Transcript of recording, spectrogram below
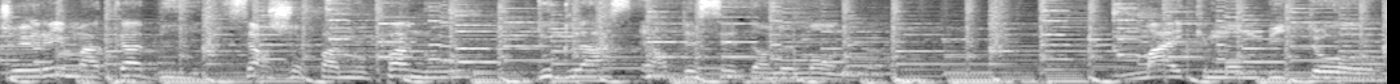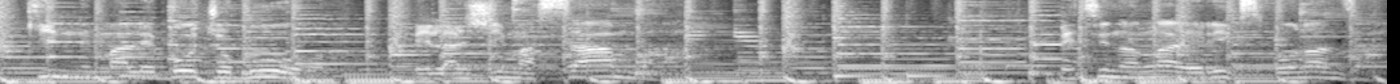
Jerry Maccabi, Serge Panoupanou, Douglas RDC dans le monde. Mike Mombito, Kin Malebo Djobour, Elagi Massamba. Betty Nanga Eric Sponanza.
